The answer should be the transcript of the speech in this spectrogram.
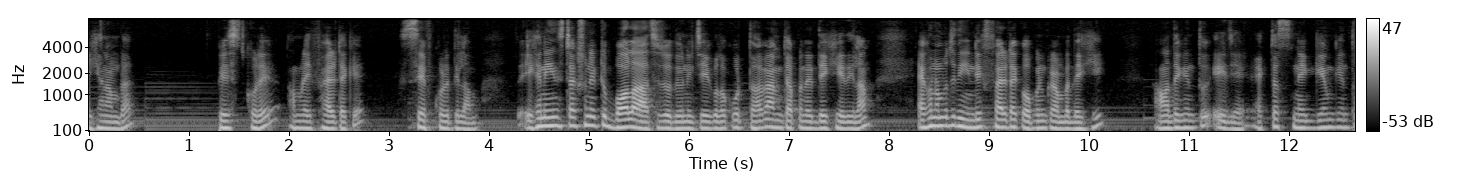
এইখানে আমরা পেস্ট করে আমরা এই ফাইলটাকে সেভ করে দিলাম। তো এখানে ইনস্ট্রাকশন একটু বলা আছে যদিও নিচে এগুলো করতে হবে, আমি তো আপনাদের দেখিয়ে দিলাম। এখন আমরা যদি ইন্ডেক্স ফাইলটাকে ওপেন করে আমরা দেখি, আমাদের কিন্তু এই যে একটা স্নেক গেম কিন্তু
